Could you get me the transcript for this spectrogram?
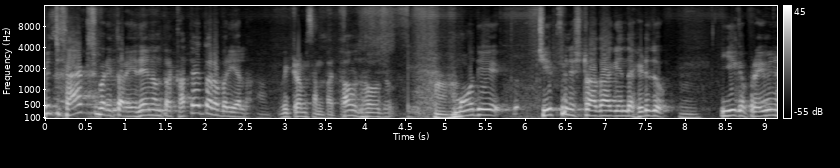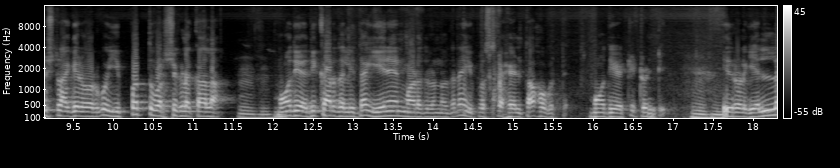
ವಿತ್ ಫ್ಯಾಕ್ಟ್ಸ್ ಬರೀತಾರೆ. ಇದೇನಂತರ? ಕತೆ ಥರ ಬರೆಯಲ್ಲ. ವಿಕ್ರಮ್ ಸಂಪತ್. ಹೌದು ಹೌದು. ಮೋದಿ ಚೀಫ್ ಮಿನಿಸ್ಟರ್ ಆದಾಗಿಂದ ಹಿಡಿದು ಈಗ ಪ್ರೈಮ್ ಮಿನಿಸ್ಟರ್ ಆಗಿರೋವರೆಗೂ ಇಪ್ಪತ್ತು ವರ್ಷಗಳ ಕಾಲ ಮೋದಿ ಅಧಿಕಾರದಲ್ಲಿದ್ದಾಗ ಏನೇನು ಮಾಡಿದ್ರು ಅನ್ನೋದನ್ನ ಈ ಪುಸ್ತಕ ಹೇಳ್ತಾ ಹೋಗುತ್ತೆ. ಮೋದಿ ಏಟಿ ಟ್ವೆಂಟಿ ಇದರೊಳಗೆ ಎಲ್ಲ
